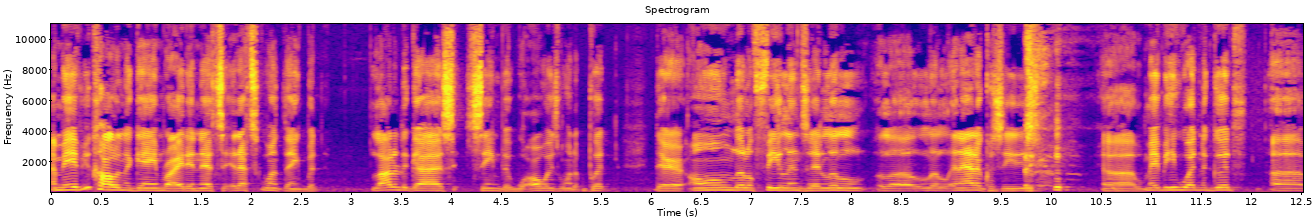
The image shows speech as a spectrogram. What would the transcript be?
I mean, if you call in the game right, and that's that's one thing, but a lot of the guys seem to always want to put their own little feelings, their little uh, little inadequacies. uh, maybe he wasn't a good uh,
